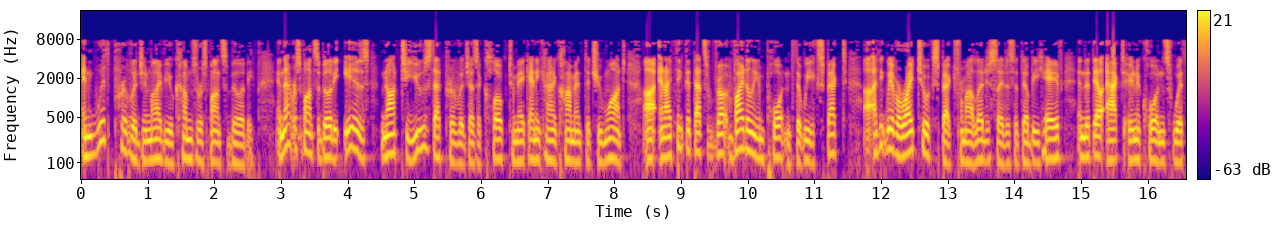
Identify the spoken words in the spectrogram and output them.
and with privilege, in my view, comes responsibility, and that responsibility is not to use that privilege as a cloak to make any kind of comment that you want, uh, and I think that that's v- vitally important that we expect. Uh, I think we have a right to expect from our legislators that they'll behave and that they'll act in accordance with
